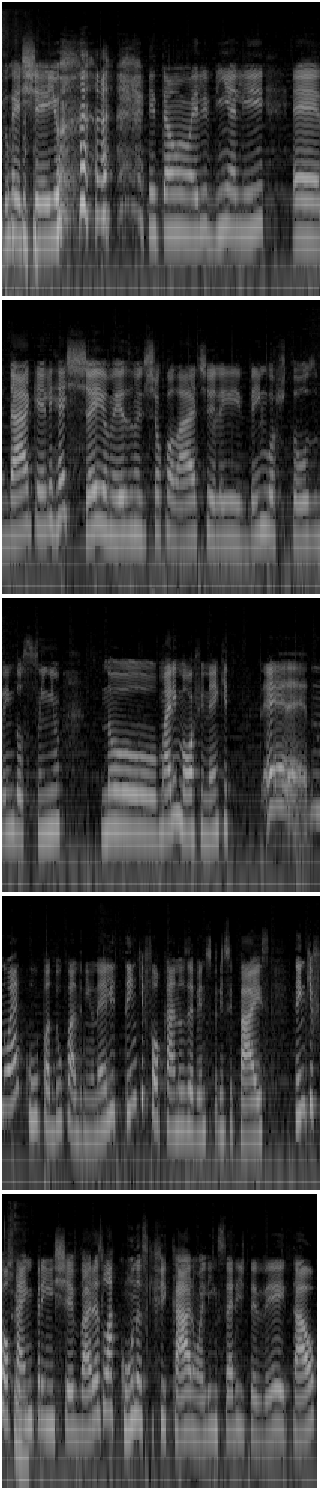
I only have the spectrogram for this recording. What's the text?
do recheio. então ele vinha ali é, dá aquele recheio mesmo de chocolate, ele bem gostoso, bem docinho, no Marimorph, né? Que é, não é culpa do quadrinho, né? Ele tem que focar nos eventos principais, tem que focar Sim. em preencher várias lacunas que ficaram ali em série de TV e tal.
